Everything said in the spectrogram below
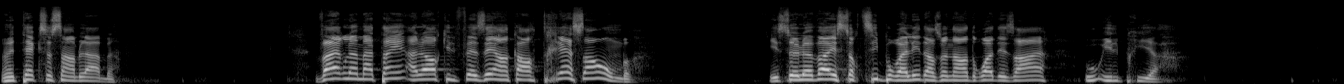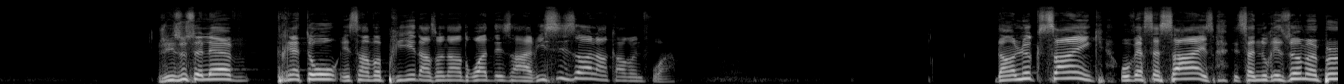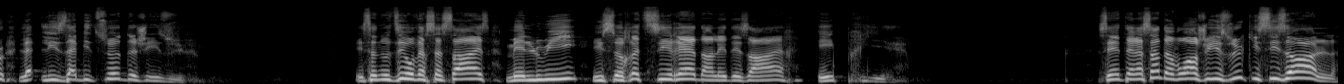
un texte semblable. Vers le matin, alors qu'il faisait encore très sombre, il se leva et sortit pour aller dans un endroit désert où il pria. Jésus se lève très tôt et s'en va prier dans un endroit désert. Il s'isole encore une fois. Dans Luc 5, au verset 16, ça nous résume un peu les habitudes de Jésus. Et ça nous dit au verset 16, mais lui, il se retirait dans les déserts et priait. C'est intéressant de voir Jésus qui s'isole.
